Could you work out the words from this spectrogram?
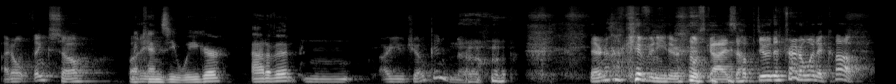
I don't think so. Buddy. Mackenzie Weegar out of it? Mm, are you joking? No. They're not giving either of those guys up, dude. They're trying to win a cup.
